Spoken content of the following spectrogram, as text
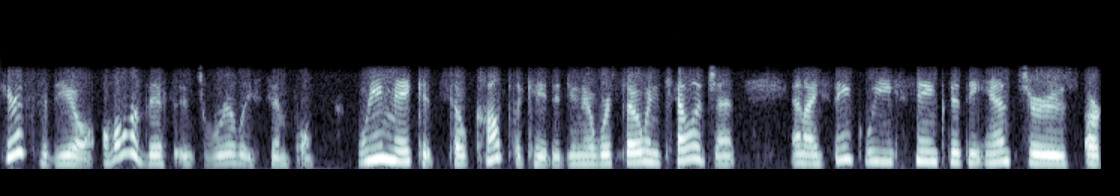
here's the deal. All of this is really simple. We make it so complicated. You know, we're so intelligent and I think we think that the answers are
